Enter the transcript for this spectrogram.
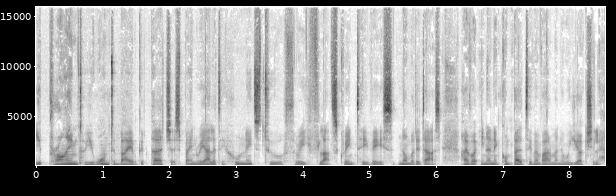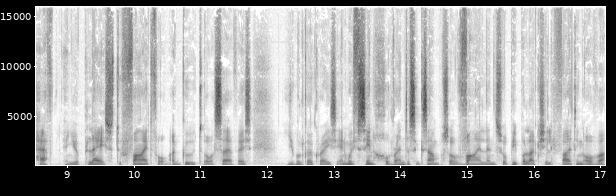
you're primed or you want to buy a good purchase, but in reality, who needs two or three flat screen TVs? Nobody does. However, in a competitive environment where you actually have in your place to fight for a good or a service, you will go crazy. And we've seen horrendous examples of violence or people actually fighting over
